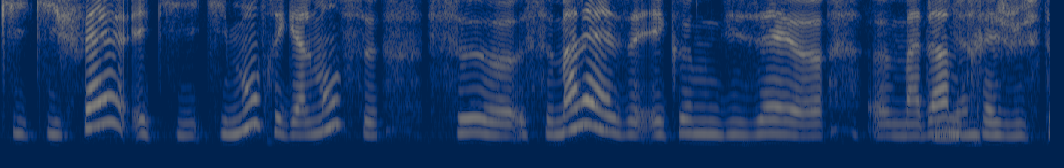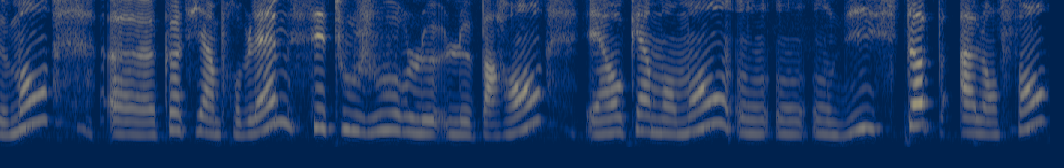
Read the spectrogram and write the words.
qui, fait et qui, montre également ce, ce, malaise. Et comme disait euh, euh, Madame très justement, euh, quand il y a un problème, c'est toujours le, parent et à aucun moment on, on dit stop à l'enfant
